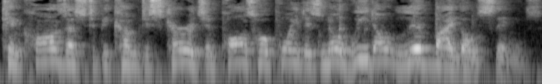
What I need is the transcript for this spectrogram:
can cause us to become discouraged. And Paul's whole point is no, we don't live by those things.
